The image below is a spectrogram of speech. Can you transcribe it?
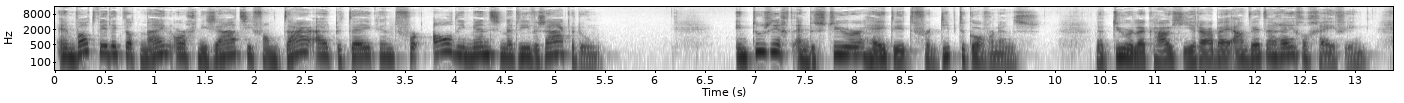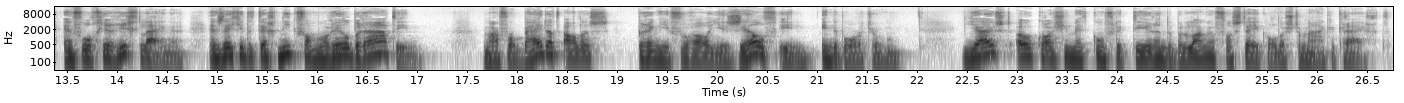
En wat wil ik dat mijn organisatie van daaruit betekent voor al die mensen met wie we zaken doen? In toezicht en bestuur heet dit verdiepte governance. Natuurlijk houd je je daarbij aan wet en regelgeving en volg je richtlijnen en zet je de techniek van moreel beraad in. Maar voorbij dat alles breng je vooral jezelf in in de boardroom. Juist ook als je met conflicterende belangen van stakeholders te maken krijgt.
